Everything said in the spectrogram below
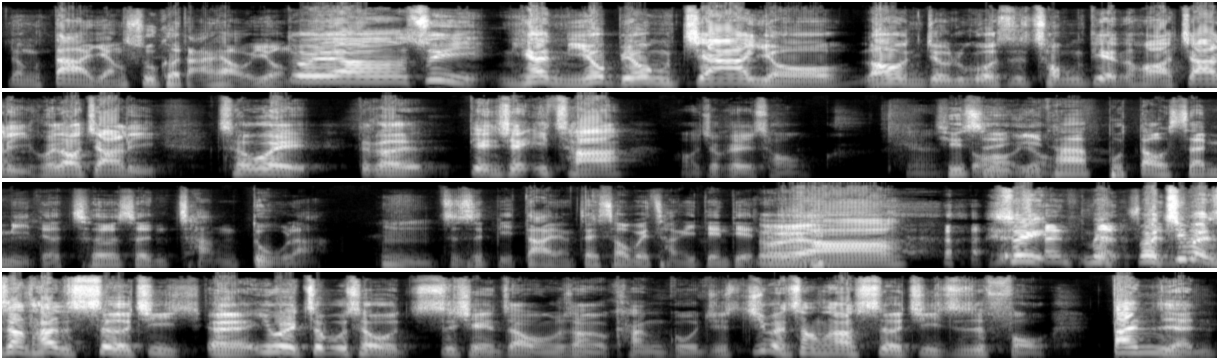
那种大杨速克达还好用。对啊，所以你看，你又不用加油，然后你就如果是充电的话，家里回到家里，车位这个电线一插，哦，就可以充。其实以它不到三米的车身长度啦，嗯，只是比大洋再稍微长一点点。对啊，所以 没有，基本上它的设计，呃，因为这部车我之前在网络上有看过，就基本上它的设计就是否。单人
